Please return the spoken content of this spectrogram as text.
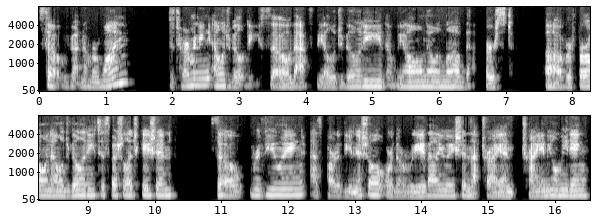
So we've got number one, determining eligibility. So that's the eligibility that we all know and love, that first uh, referral and eligibility to special education. So reviewing as part of the initial or the reevaluation, that tri triennial meeting,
